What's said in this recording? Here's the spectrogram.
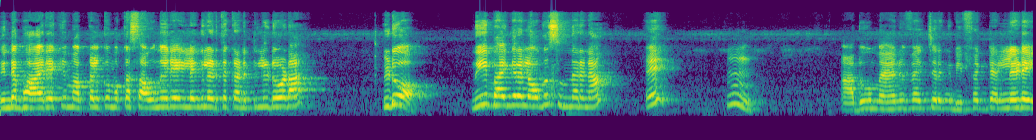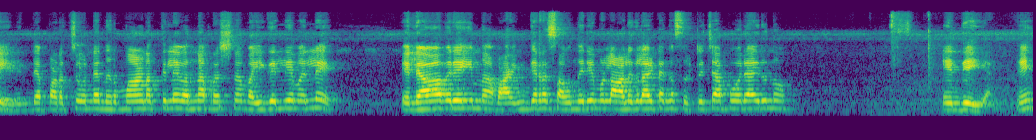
നിന്റെ ഭാര്യയ്ക്കും മക്കൾക്കും ഒക്കെ സൗന്ദര്യം ഇല്ലെങ്കിൽ എടുത്ത് കിണറ്റിലിടുവോടാ ഇടുവോ? നീ ഭയങ്കര ലോകസുന്ദരനാ? ഏ? അതും മാനുഫാക്ചറിങ് ഡിഫക്റ്റ് അല്ലേടേ. നിന്റെ പടച്ചോന്റെ നിർമ്മാണത്തിലെ വന്ന പ്രശ്നം വൈകല്യമല്ലേ? എല്ലാവരെയും ഭയങ്കര സൗന്ദര്യമുള്ള ആളുകളായിട്ട് അങ്ങ് സൃഷ്ടിച്ചാ പോരായിരുന്നോ? എന്ത് ചെയ്യാൻ? ഏ?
